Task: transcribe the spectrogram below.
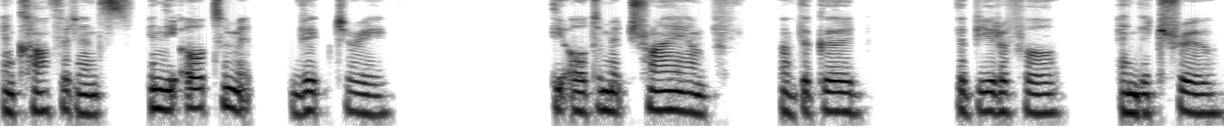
and confidence in the ultimate victory, the ultimate triumph of the good, the beautiful, and the true.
